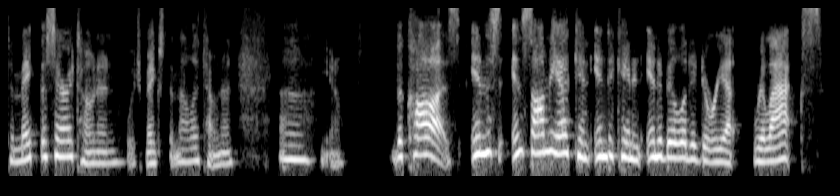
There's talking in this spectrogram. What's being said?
to make the serotonin which makes the melatonin uh, you know. The cause ins- insomnia can indicate an inability to re- relax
